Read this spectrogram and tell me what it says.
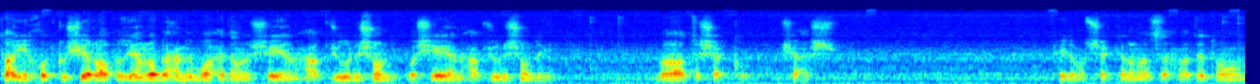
تا این خودکشی رافضیان رو به همه واحدان شیعیان حق جور نشون و شیعیان حق جور نشون دهید. با تشکر. چشم. خیلی متشکرم از زحمتتون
